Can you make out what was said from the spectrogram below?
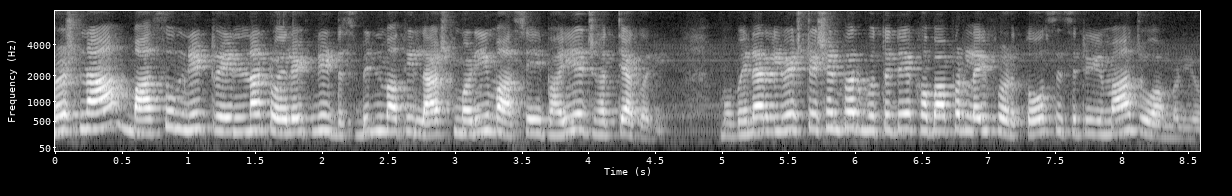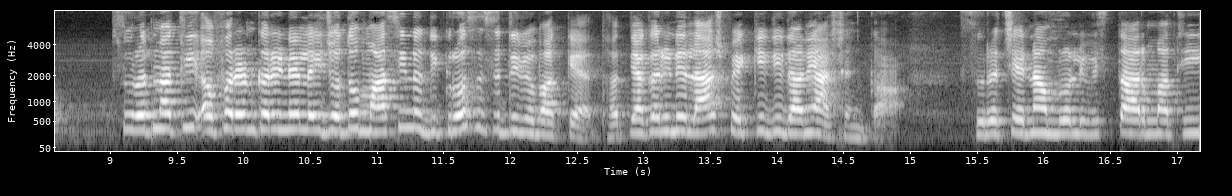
વર્ષના માસૂમની ટ્રેનના ટોયલેટની ડસ્ટબિનમાંથી લાશ મળી માસીએ ભાઈએ જ હત્યા કરી. મુંબઈના રેલવે સ્ટેશન પર મૃતદેહ ખભા પર લઈ ફરતો સીસીટીવીમાં જોવા મળ્યો. સુરતમાંથી અપહરણ કરીને લઈ જતો માસીનો દીકરો સીસીટીવીમાં કેદ હત્યા કરીને લાશ ફેંકી દીધાની આશંકા. સુરત શહેરના અમરોલી વિસ્તારમાંથી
